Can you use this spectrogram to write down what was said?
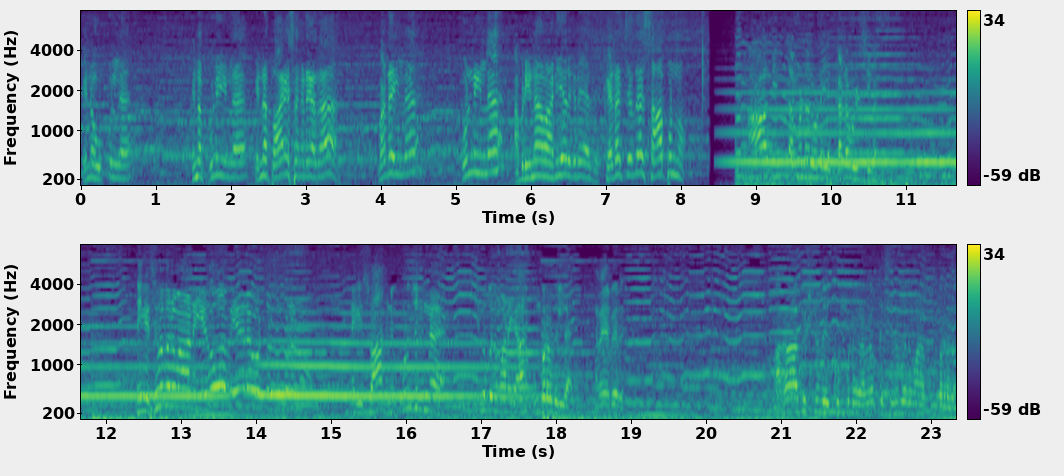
என்ன உப்பு இல்ல? என்ன புளி இல்ல? என்ன பாயசம் கிடையாதா? வடை இல்ல? ஒண்ணு இல்ல? அப்படின்னா அவன் அடியார் கிடையாது. கிடைச்சதை சாப்பிடணும். ஆதி தமிழருடைய கடவுள் சிவன். நீங்க சிவபெருமான ஏதோ வேற ஒருத்தர் கும்பிடணும். இன்னைக்கு நீங்க புரிஞ்சுக்குங்க. சிவபெருமானை யாரும் கும்பிடுறது இல்ல நிறைய பேர். மகாவிஷ்ணுவை கும்பிடுற அளவுக்கு சிவபெருமானை கும்பிடுறது இல்லை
